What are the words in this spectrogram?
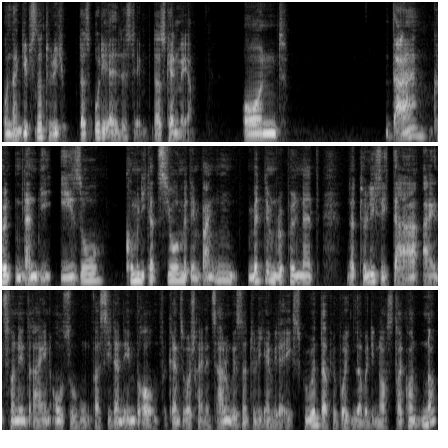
Und dann gibt es natürlich das ODL-System, das kennen wir ja. Und da könnten dann die ISO-Kommunikation mit den Banken, mit dem RippleNet, natürlich sich da eins von den dreien aussuchen, was sie dann eben brauchen. Für grenzüberschreitende Zahlung ist natürlich entweder Xcruent, dafür bräuchten sie aber die Nostra-Konten noch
